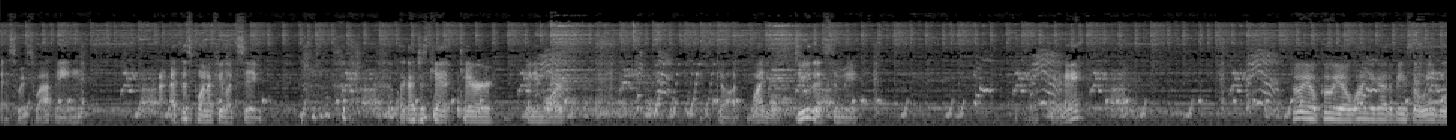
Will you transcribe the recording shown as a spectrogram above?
Guess we're swapping. At this point, I feel like Sig. like I just can't care anymore. God, why do you do this to me? Okay. Puyo Puyo, why you gotta be so evil?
